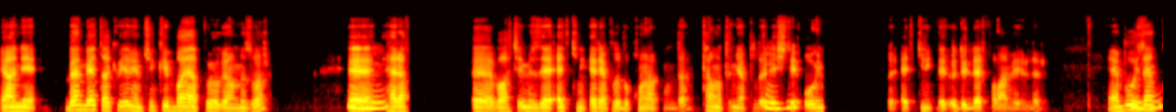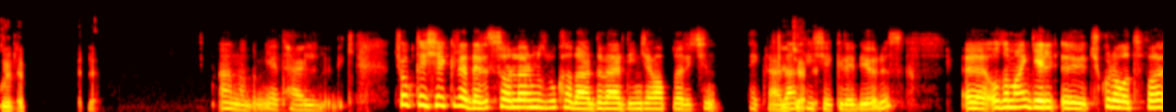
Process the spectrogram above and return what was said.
yani ben bile takip edemiyorum çünkü bayağı programımız var. Hı E, hı. her hafta e, bahçemizde etkinlikler yapılır bu konu hakkında. Tanıtım yapılır, Hı hı. işte oyun etkinlikler, ödüller falan verilir. Yani bu Hı yüzden hı. kulüpler Anladım, yeterli dedik. Çok teşekkür ederiz. Sorularımız bu kadardı. Verdiğin cevaplar için tekrardan Rica ederim. teşekkür ediyoruz. Ee, o zaman gel, e, Çukurova Tıp'a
